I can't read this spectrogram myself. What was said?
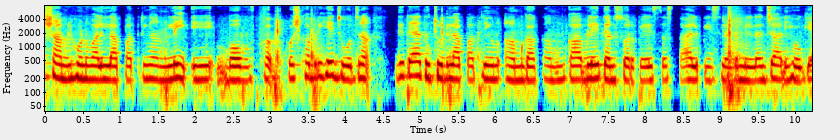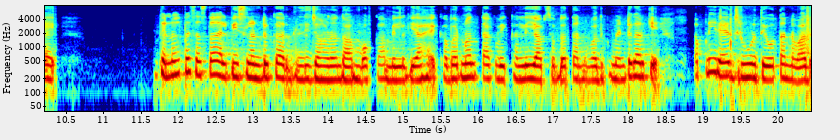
ਸ਼ਾਮਿਲ ਹੋਣ ਵਾਲੇ ਲਾਭਪਾਤਰੀਆਂ ਲਈ ਇਹ ਬਹੁਤ ਖੁਸ਼ਖਬਰੀ ਹੈ। ਯੋਜਨਾ ਦੇ ਤਹਿਤ ਜੁੜੇ ਲਾਭਪਾਤਰੀਆਂ ਨੂੰ ਆਮ ਗਾਹਕਾਂ ਮੁਕਾਬਲੇ 300 ਰੁਪਏ ਸਸਤਾ ਐਲਪੀ ਸਿਲੰਡਰ ਮਿਲਣਾ ਜਾਰੀ ਹੋ ਗਿਆ ਹੈ। 300 ਰੁਪਏ ਸਸਤਾ ਐਲਪੀ ਸਿਲੰਡਰ ਘਰ ਲਈ ਜਾਣ ਦਾ ਮੌਕਾ ਮਿਲ ਗਿਆ ਹੈ। ਖਬਰ ਨੂੰ ਅੰਤ ਤੱਕ ਵੇਖਣ ਲਈ ਆਪ ਸਭ ਦਾ ਧੰਨਵਾਦ। ਕਮੈਂਟ ਕਰਕੇ ਆਪਣੀ ਰਾਏ ਜ਼ਰੂਰ ਦਿਓ ਧੰਨਵਾਦ।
